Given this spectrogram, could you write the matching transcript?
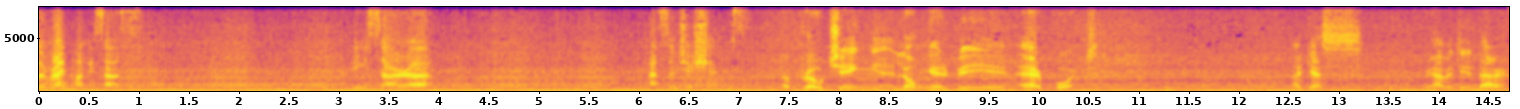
The red one is us. These are uh, passenger ships. Approaching Longyearbyen Airport. I guess we have it in there.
